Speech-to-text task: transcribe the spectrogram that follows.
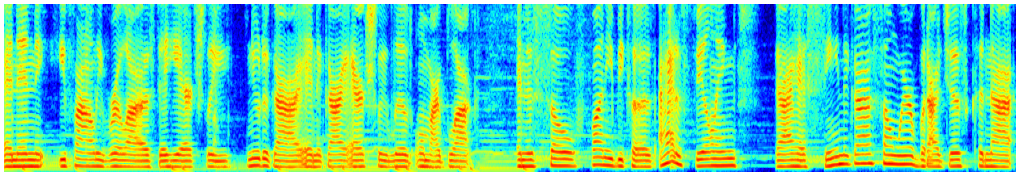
and then he finally realized that he actually knew the guy, and the guy actually lived on my block. And it's so funny because I had a feeling that I had seen the guy somewhere, but I just could not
